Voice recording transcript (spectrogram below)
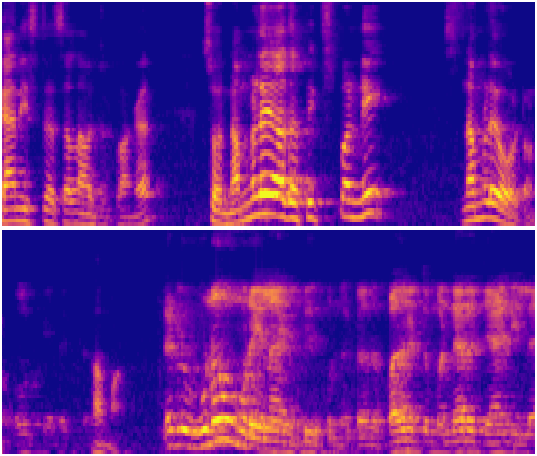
கேனிஸ்டர்ஸ் எல்லாம் வச்சுருப்பாங்க. ஸோ நம்மளே அதை ஃபிக்ஸ் பண்ணி நம்மளே ஓட்டணும். ஆமாம் உணவு முறையெல்லாம் எப்படி டாக்டர் அந்த பதினெட்டு மணி நேரம் ஜேர்னில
